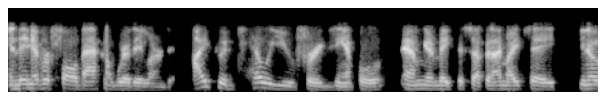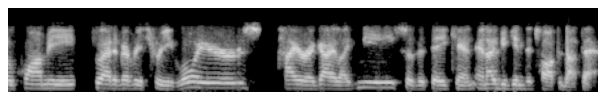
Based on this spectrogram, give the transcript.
and they never fall back on where they learned it. I could tell you, for example, I'm going to make this up and I might say, you know, Kwame, two out of every three lawyers hire a guy like me so that they can, and I begin to talk about that.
